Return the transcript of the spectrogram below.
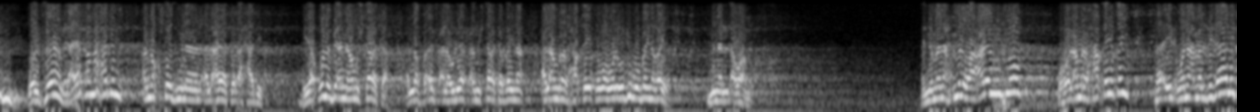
والفهم لا يفهم أحد المقصود من الآيات والأحاديث. إذا قلنا بأنها مشتركة اللفظ افعل أو ليفعل مشتركة بين الأمر الحقيقي وهو الوجوب وبين غيره من الأوامر. إنما نحملها على الوجوب وهو الأمر الحقيقي ونعمل بذلك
